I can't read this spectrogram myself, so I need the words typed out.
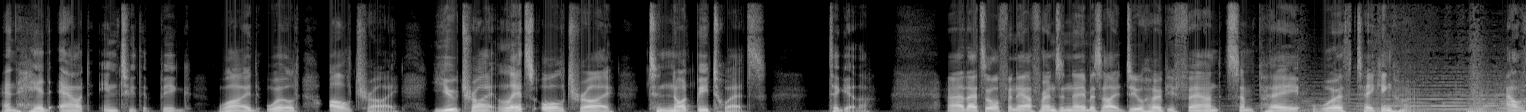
and head out into the big, wide world. I'll try, you try, let's all try to not be twats, together. Uh, that's all for now, friends and neighbors. I do hope you found some pay worth taking home. Auf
